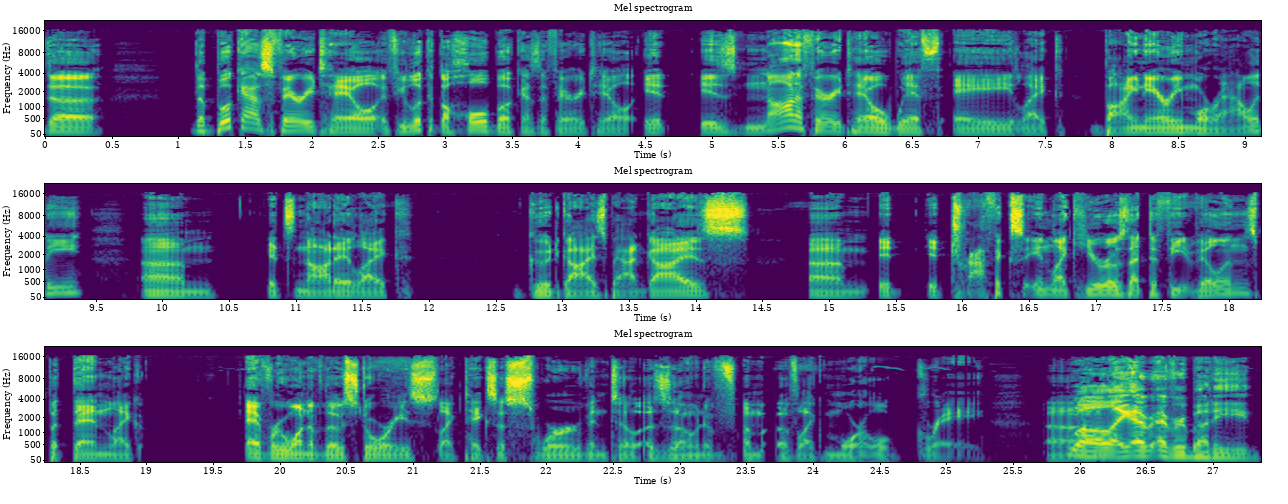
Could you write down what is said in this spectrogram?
the the book as fairy tale. If you look at the whole book as a fairy tale it is not a fairy tale with a like binary morality. Um it's not a like good guys bad guys. Um it it traffics in like heroes that defeat villains but then like every one of those stories like takes a swerve into a zone of um, of like moral gray. Um, well, like everybody,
